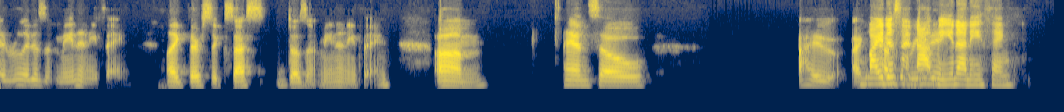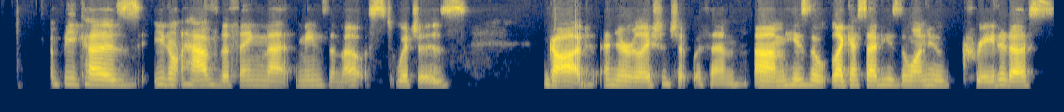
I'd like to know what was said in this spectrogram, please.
it really doesn't mean anything. Like their success doesn't mean anything. Um, and so I, I Why does it not mean anything? Because you don't have the thing that means the most, which is God and your relationship with Him. Um, he's the, like I said, He's the one who created us,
